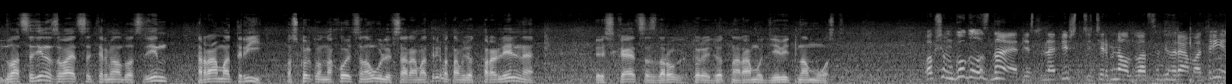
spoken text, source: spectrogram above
21 называется терминал 21 Рама 3, поскольку он находится на улице Рама 3, вот там идет параллельная, пересекается с дорогой, которая идет на Раму 9 на мост. В общем, Google знает, если напишите терминал 21 Рама 3,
